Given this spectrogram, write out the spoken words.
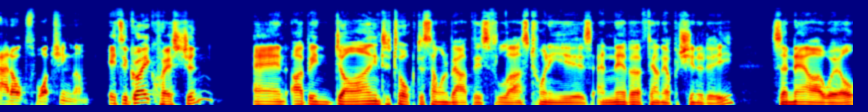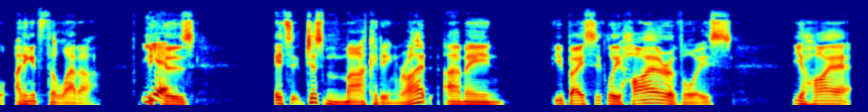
adults watching them? It's a great question. And I've been dying to talk to someone about this for the last 20 years and never found the opportunity. So now I will. I think it's the latter Yeah. It's just marketing, right? I mean, you basically hire a voice, you hire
